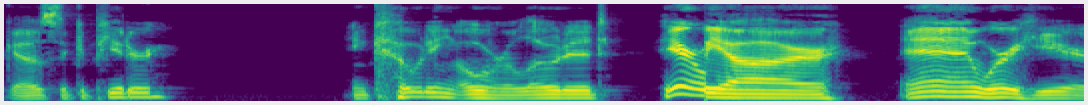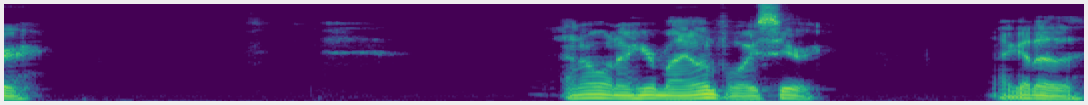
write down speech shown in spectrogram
Goes the computer. Encoding overloaded. Here we are and we're here. I don't want to hear my own voice here. I gotta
